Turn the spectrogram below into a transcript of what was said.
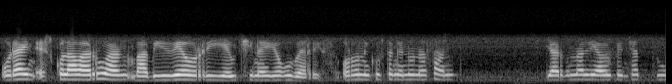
orain eskola barruan ba, bide horri eutxi nahi dugu berriz. Orduan ikusten genuna zen, jardunaldi hau pentsatu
